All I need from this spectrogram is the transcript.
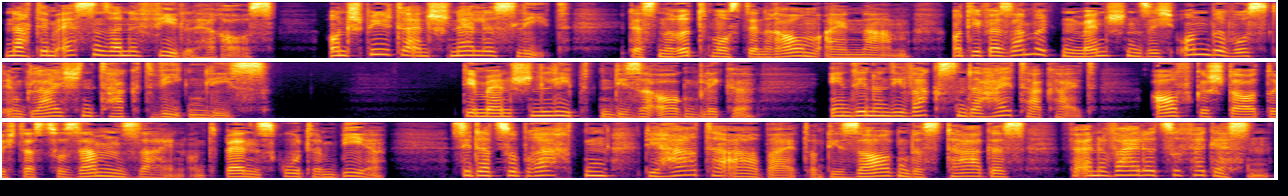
nach dem Essen seine Fiedel heraus und spielte ein schnelles Lied, dessen Rhythmus den Raum einnahm und die versammelten Menschen sich unbewusst im gleichen Takt wiegen ließ. Die Menschen liebten diese Augenblicke, in denen die wachsende Heiterkeit, aufgestaut durch das Zusammensein und Bens gutem Bier, sie dazu brachten, die harte Arbeit und die Sorgen des Tages für eine Weile zu vergessen,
